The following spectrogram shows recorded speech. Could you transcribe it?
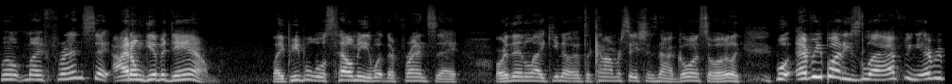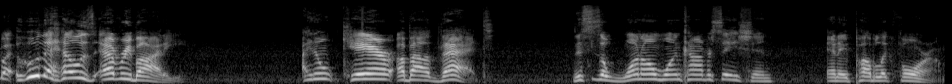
"Well, my friends say I don't give a damn." Like people will tell me what their friends say, or then like you know if the conversation's not going so, they're like, "Well, everybody's laughing. Everybody, who the hell is everybody?" I don't care about that. This is a one on one conversation, in a public forum?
